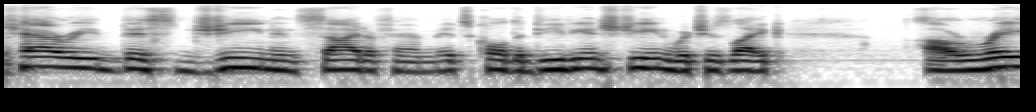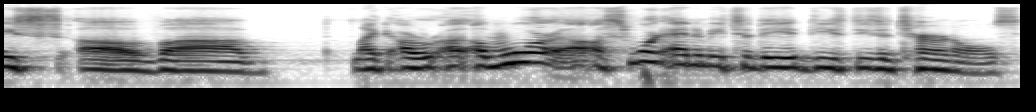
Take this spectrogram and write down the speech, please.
carried this gene inside of him. It's called the Deviance gene, which is like a race of uh, like a, a war, a sworn enemy to the these these Eternals.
